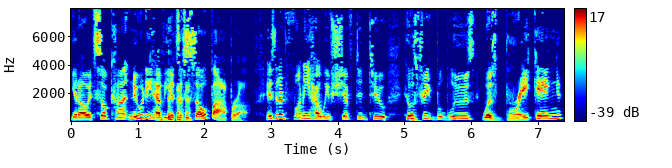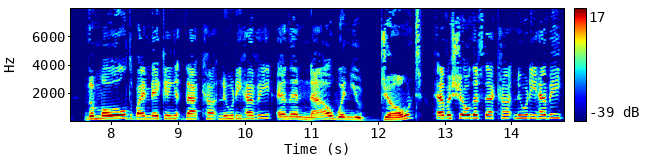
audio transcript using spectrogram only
You know, it's so continuity heavy. It's a soap opera. Isn't it funny how we've shifted to Hill Street Blues was breaking the mold by making it that continuity heavy. And then now when you don't have a show that's that continuity heavy,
